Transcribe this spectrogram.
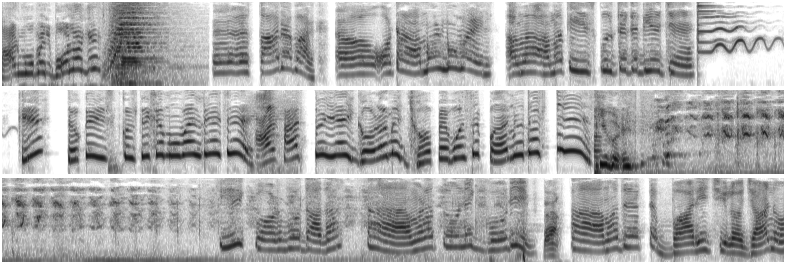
কার মোবাইল? বল আগে। কার আ, ওটা আমার মোবাইল। আমার আমাকে স্কুল থেকে দিয়েছে। কি? তোকে স্কুল থেকে মোবাইল দিয়েছে? আর? তুই এই গরমে ঝোপে বসে পানু দেখছিস? কি করব দাদা? আমরা তো অনেক গরিব। আমাদের একটা বাড়ি ছিল জানো?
